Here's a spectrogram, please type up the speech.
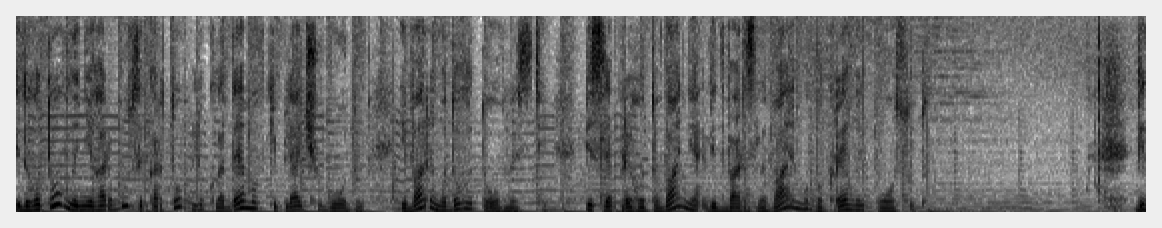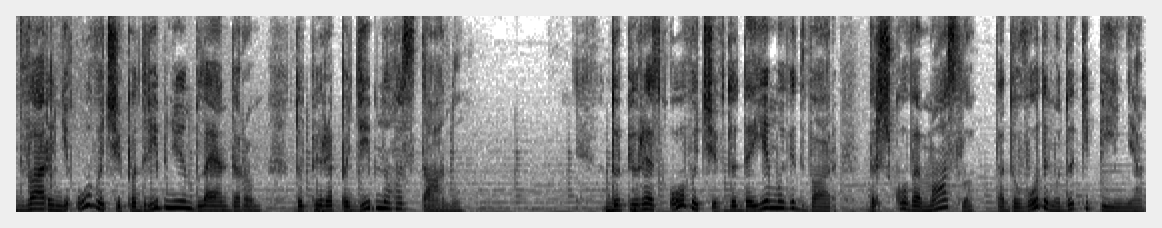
Підготовлені гарбуз і картоплю кладемо в киплячу воду і варимо до готовності. Після приготування відвар зливаємо в окремий посуд. Відварені овочі подрібнюємо блендером до пюреподібного стану. До пюре з овочів додаємо відвар, вершкове масло та доводимо до кипіння.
